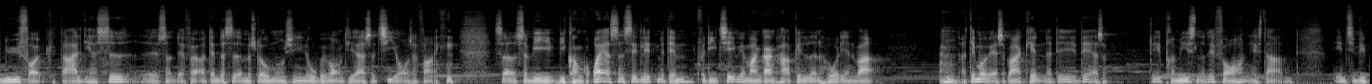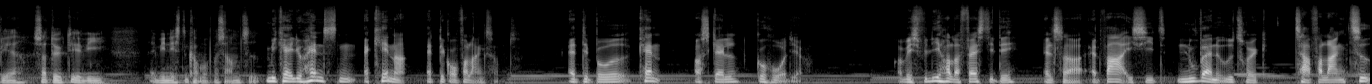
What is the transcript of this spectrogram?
nye folk, der aldrig har siddet øh, sådan der før, og dem, der sidder med slow motion i en OB-vogn, de har altså 10 års erfaring. så så vi, vi konkurrerer sådan set lidt med dem, fordi tv mange gange har billederne hurtigere end var. og det må vi altså bare kende, og det, det er altså det er præmissen, og det er forholdene i starten, indtil vi bliver så dygtige, at vi, at vi næsten kommer på samme tid. Michael Johansen erkender, at det går for langsomt. At det både kan og skal gå hurtigere. Og hvis vi lige holder fast i det, altså at VAR i sit nuværende udtryk tager for lang tid,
